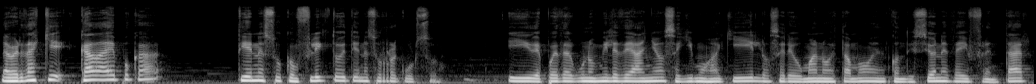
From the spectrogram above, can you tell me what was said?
la verdad es que cada época tiene sus conflictos y tiene sus recursos. Y después de algunos miles de años seguimos aquí, los seres humanos estamos en condiciones de enfrentar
